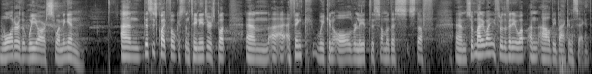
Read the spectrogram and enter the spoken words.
water that we are swimming in. And this is quite focused on teenagers, but um, I, I, think we can all relate to some of this stuff. Um, so, Mary, why don't you throw the video up, and I'll be back in a second.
